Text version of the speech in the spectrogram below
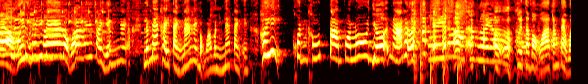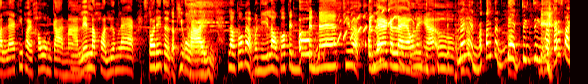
แม่อเหรอเลือกชุดให้แม่บอกว่าให้ใส่ยังไง แล้วแม่ใครแต่งหน้าให้บอกว่าวันนี้แม่แต่งเองเฮ้ย คนเขาตามฟอลโล่เยอะนะเธอ เฮ้ยน่ารักจังเลยอะเออเออคือจะบอกว่าตั้งแต่วันแรกที่พลอยเข้าวงการมาเล่นละครเรื่องแรก ก็ได้เจอกับพี่โอใช่แล้วก็แบบวันนี้เราก็เป็นเป็นแม่ที่แบบเป็นแม่กันแล้วอะไรเงี้ยเออ แล้วเห็นมาตั้งแต่เด็กจริงเด็กๆแบบตั้งใส่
